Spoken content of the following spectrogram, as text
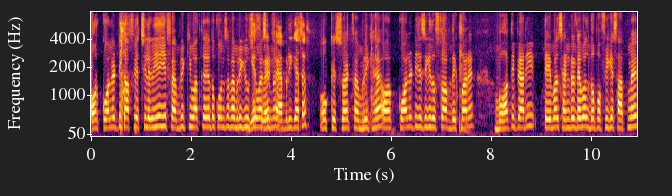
और क्वालिटी काफ़ी अच्छी लग रही है। ये फैब्रिक की बात करें तो कौन सा फैब्रिक यूज़ हुआ है? फैब्रिक है सर। ओके स्वेट फैब्रिक है और क्वालिटी जैसे कि दोस्तों आप देख पा रहे हैं बहुत ही प्यारी टेबल सेंट्रल टेबल दो पफी के साथ में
